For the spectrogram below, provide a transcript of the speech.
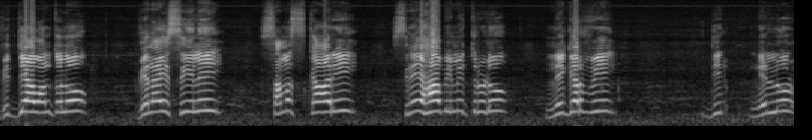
విద్యావంతులు వినయశీలి సంస్కారి స్నేహాభిమిత్రుడు నిగర్వి నెల్లూరు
